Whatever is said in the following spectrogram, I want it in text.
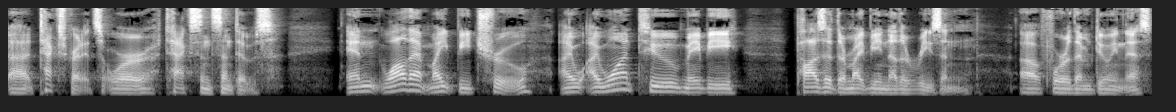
uh, tax credits or tax incentives. And while that might be true, I, I want to maybe posit there might be another reason uh, for them doing this.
